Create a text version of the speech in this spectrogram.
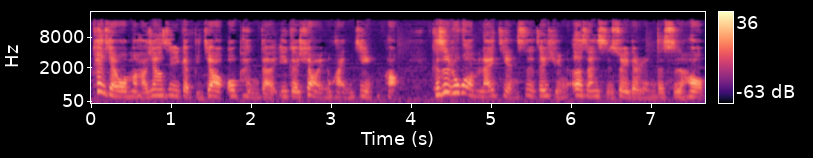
看起来我们好像是一个比较 open 的一个校园环境，哈、可是如果我们来检视这群二三十岁的人的时候，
